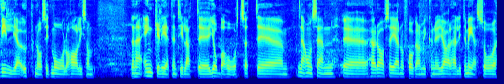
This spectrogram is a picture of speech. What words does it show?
vilja uppnå sitt mål och ha liksom den här enkelheten till att eh, jobba hårt. Så att, eh, när hon sen eh, hörde av sig igen och frågade om vi kunde göra det här lite mer så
